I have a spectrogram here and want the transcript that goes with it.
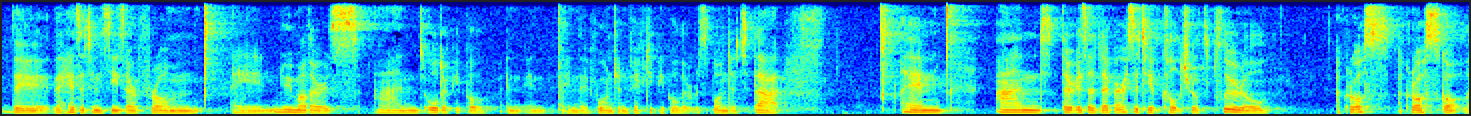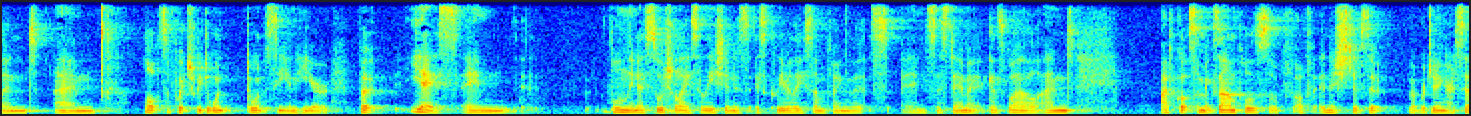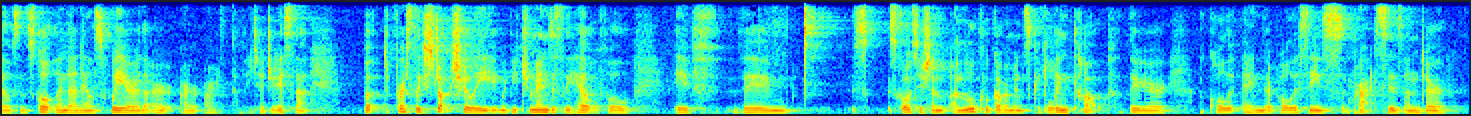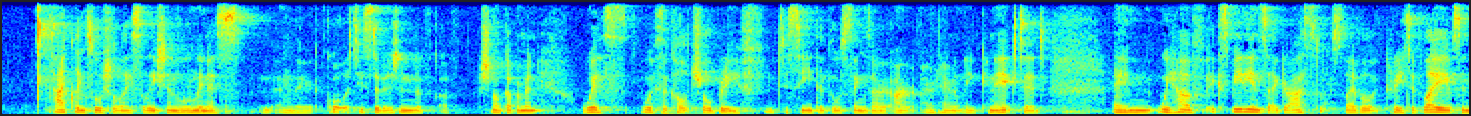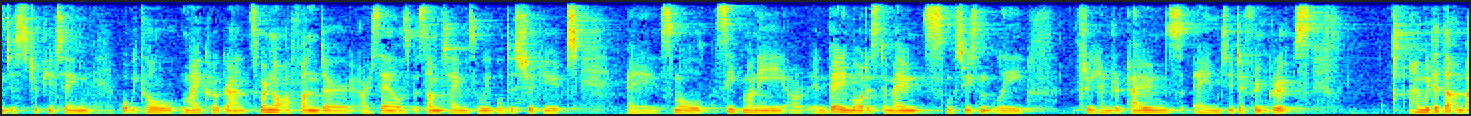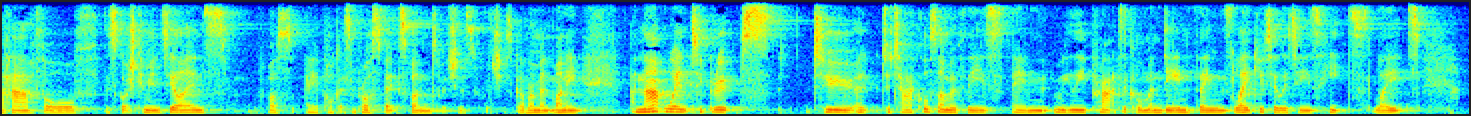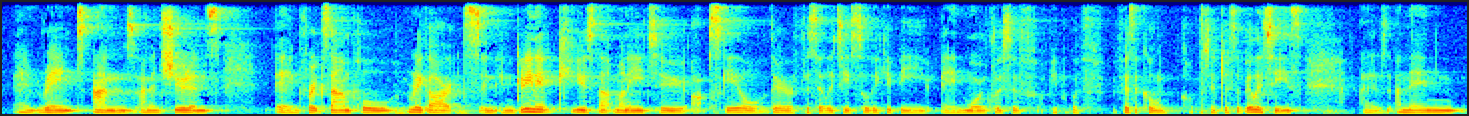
the, the hesitancies are from uh, new mothers and older people in, in, in the 450 people that responded to that. Um, and there is a diversity of cultural plural across across Scotland, um, lots of which we don't don't see and hear. But yes, um, loneliness, social isolation is, is clearly something that's um, systemic as well. And I've got some examples of, of initiatives that, that we're doing ourselves in Scotland and elsewhere that are, are, are happy to address that. But firstly, structurally, it would be tremendously helpful if the Scottish and, and, local governments could link up their, um, their policies and practices under tackling social isolation, loneliness, and the equalities division of, of national government with with the cultural brief to see that those things are, are, are inherently connected. Um, we have experience at a grassroots level at Creative Lives in distributing what we call micro grants. We're not a funder ourselves, but sometimes we will distribute uh, small seed money or in very modest amounts, most recently £300 um, to different groups. And we did that on behalf of the Scottish Community Alliance, Pos uh, Pockets and Prospects Fund, which is, which is government money. And that went to groups to, uh, to tackle some of these um, really practical, mundane things like utilities, heat, light, um, rent and, and insurance um, for example, Rig Arts in, in Greenock used that money to upscale their facilities so they could be um, more inclusive of people with physical and cognitive disabilities. As, and then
